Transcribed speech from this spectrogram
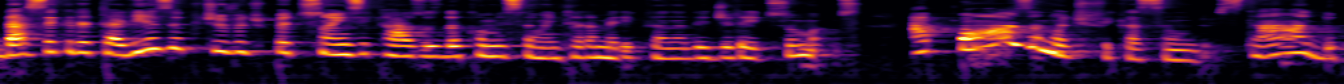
da Secretaria Executiva de Petições e Casos da Comissão Interamericana de Direitos Humanos. Após a notificação do Estado,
